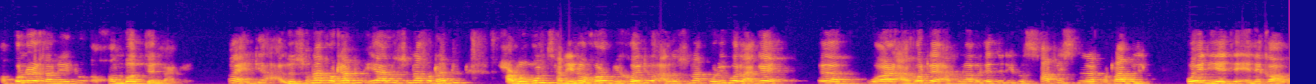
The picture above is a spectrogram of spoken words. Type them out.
সকলোৰে কাৰণে এইটো অসম্ভৱ যেন লাগে। হয় এতিয়া আলোচনা কথাটো এই আলোচনা কথাটোত সাৰ্বভৌম স্বাধীনকৰ বিষয়টো আলোচনা কৰিব লাগে এ, কোৱাৰ আগতে আপোনালোকে যদি চাফ চিকুণৰ কথা বুলি কৈ দিয়ে যে এনেকুৱা হ'ব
